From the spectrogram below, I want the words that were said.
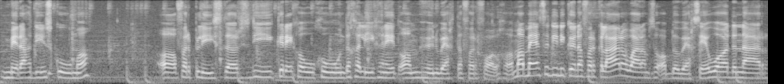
middagdienst komen. Uh, verpleegsters, die krijgen gewoon de gelegenheid om hun weg te vervolgen. Maar mensen die niet kunnen verklaren waarom ze op de weg zijn, worden naar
